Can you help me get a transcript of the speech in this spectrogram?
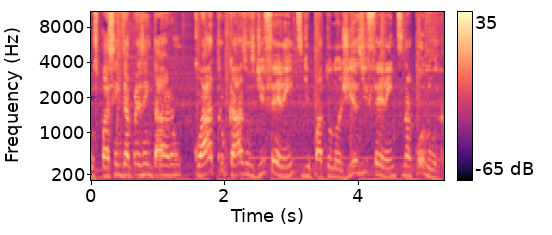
os pacientes apresentaram quatro casos diferentes de patologias diferentes na coluna.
